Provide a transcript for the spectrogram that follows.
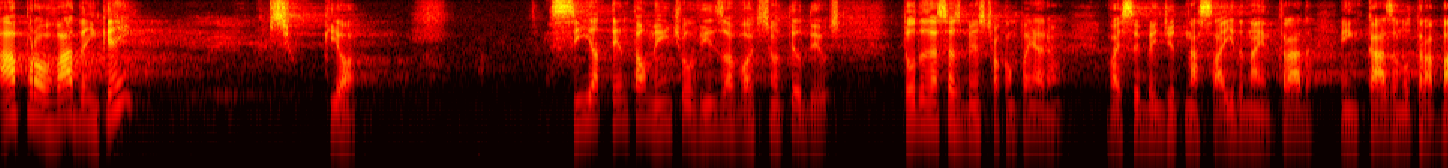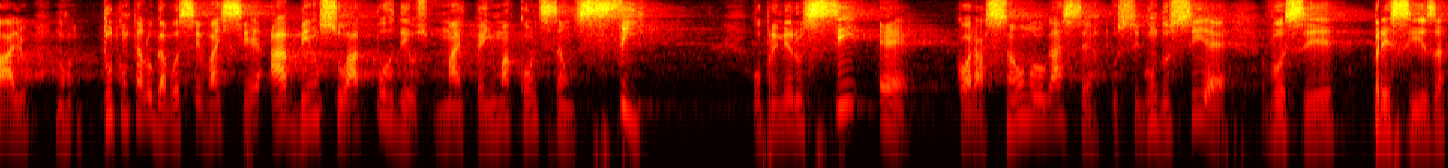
Aprovada em quem? Aqui, ó. Se atentamente ouvires a voz do Senhor teu Deus, todas essas bênçãos te acompanharão. Vai ser bendito na saída, na entrada, em casa, no trabalho, no, tudo quanto é lugar. Você vai ser abençoado por Deus. Mas tem uma condição: se. O primeiro se é coração no lugar certo. O segundo se é você precisa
